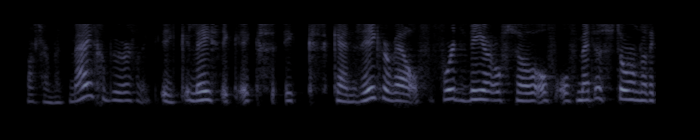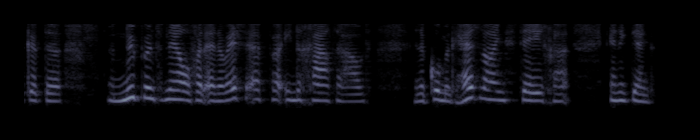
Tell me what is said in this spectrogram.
Wat er met mij gebeurt. Want ik, ik lees, ik, ik, ik scan zeker wel voor het weer of zo, of, of met een storm, dat ik het de nu.nl of een NOS-app in de gaten houd. En dan kom ik headlines tegen en ik denk,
